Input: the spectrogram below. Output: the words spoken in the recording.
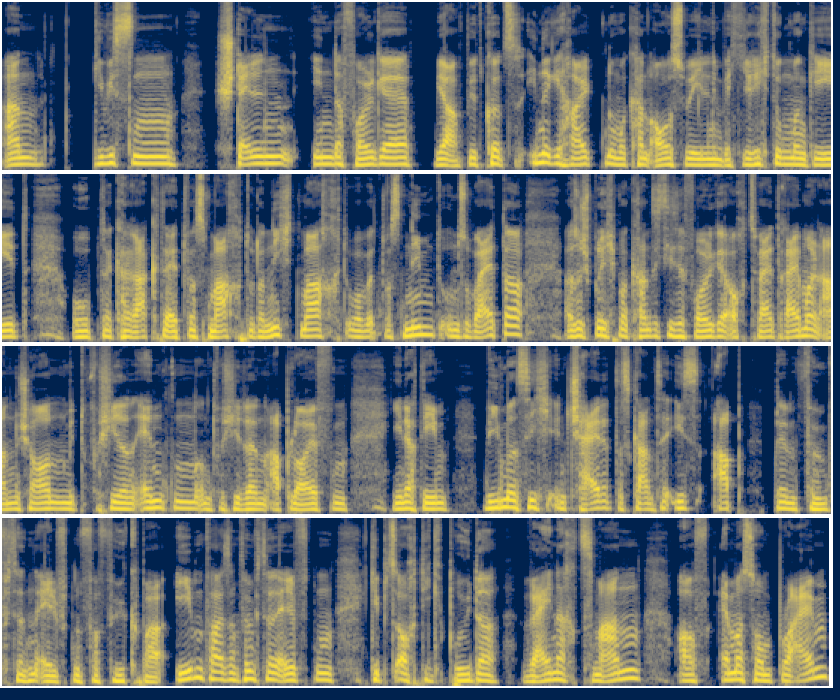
an gewissen Stellen in der Folge, ja, wird kurz innegehalten und man kann auswählen, in welche Richtung man geht, ob der Charakter etwas macht oder nicht macht, ob er etwas nimmt und so weiter. Also sprich, man kann sich diese Folge auch zwei, dreimal anschauen mit verschiedenen Enden und verschiedenen Abläufen, je nachdem, wie man sich entscheidet. Das Ganze ist ab dem 15.11. verfügbar. Ebenfalls am 15.11. gibt's auch die Gebrüder Weihnachtsmann auf Amazon Prime.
